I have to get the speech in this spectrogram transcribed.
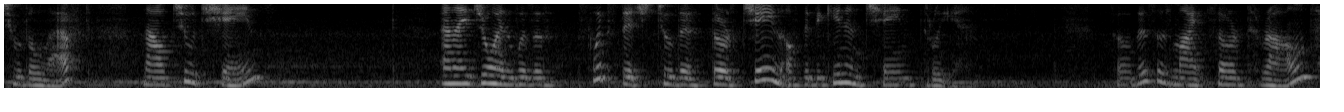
to the left. Now two chains. And I join with a slip stitch to the third chain of the beginning chain three. So this is my third round.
